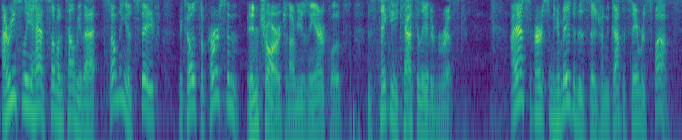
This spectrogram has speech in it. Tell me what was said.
I recently had someone tell me that something is safe because the person in charge, and I'm using air quotes, is taking a calculated risk. I asked the person who made the decision and got the same response.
